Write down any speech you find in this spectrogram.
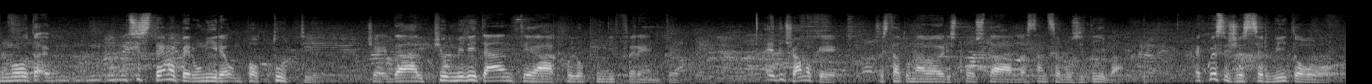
un sistema per unire un po' tutti, cioè dal più militante a quello più indifferente e diciamo che c'è stata una risposta abbastanza positiva. E questo ci è servito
